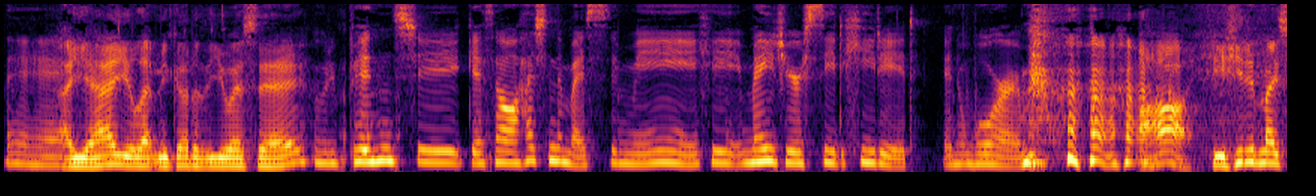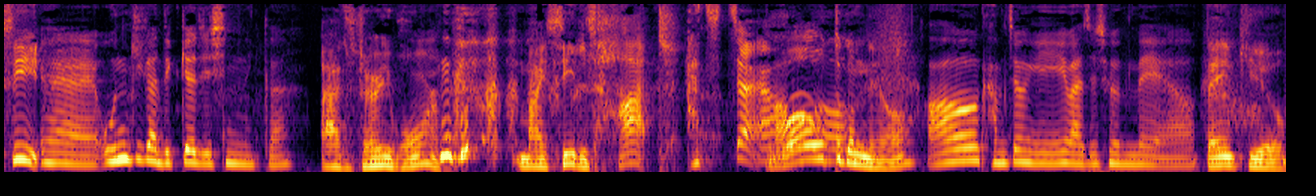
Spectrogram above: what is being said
네. Uh, yeah, you let me go to the USA. 우리 벤 씨께서 하시는 말씀이 he made your seat heated and warm. ah, he heated my seat. 예, 온기가 느껴지십니까? Ah, it's very warm. my seat is hot. 아, 진짜요? 와, 뜨겁네요. 아우, 감정이 아주 좋네요. Thank you.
